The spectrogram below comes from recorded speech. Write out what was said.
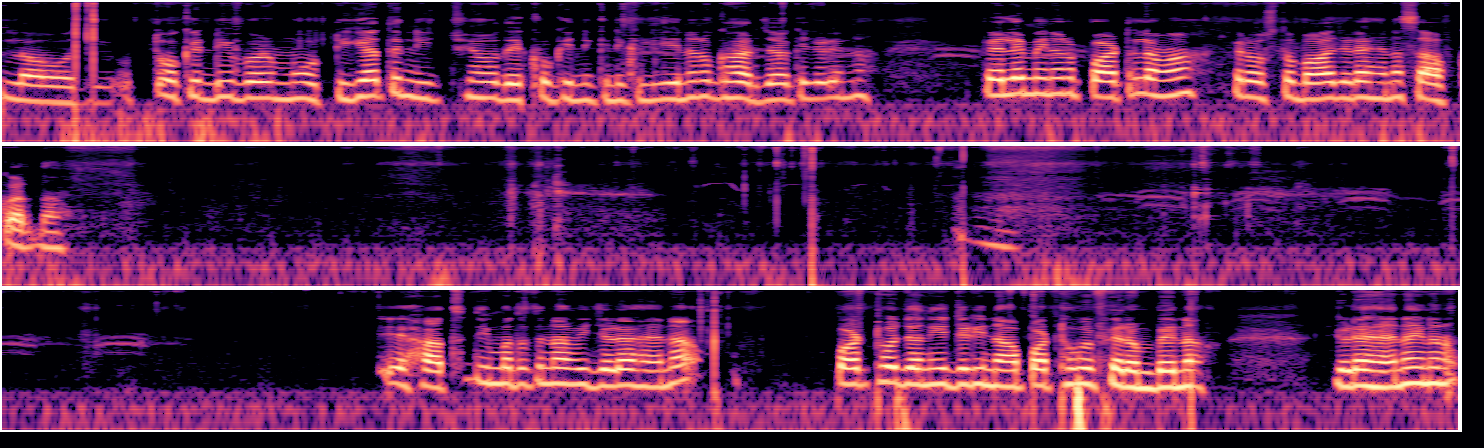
ਲਓ ਜੀ, ਉੱਤੋਂ ਕਿੱਡੀ ਬੜੀ ਮੋਟੀ ਆ ਤੇ ਨੀਚੋਂ ਦੇਖੋ ਕਿੰਨੀ ਕਿੰਨੀ ਨਿਕਲੀ ਇਹਨਾਂ ਨੂੰ ਘਰ ਜਾ ਕੇ ਜਿਹੜੇ ਨਾ, ਪਹਿਲੇ ਮੈਂ ਇਹਨਾਂ ਨੂੰ ਪੱਟ ਲਵਾਂ, ਫਿਰ ਉਸ ਤੋਂ ਬਾਅਦ ਜਿਹੜਾ ਹੈ ਨਾ ਸਾਫ਼ ਕਰਦਾ। ਇਹ ਹੱਥ ਦੀ ਮਦਦ ਨਾਲ ਵੀ ਜਿਹੜਾ ਹੈ ਨਾ, ਪੱਟ ਹੋ ਜਾਂਦੀ ਹੈ ਜਿਹੜੀ ਨਾ ਪੱਟ ਹੋਵੇ ਫਿਰ ਅੰਬੇ ਨਾ, ਜਿਹੜਾ ਹੈ ਨਾ ਇਹਨਾਂ ਨੂੰ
